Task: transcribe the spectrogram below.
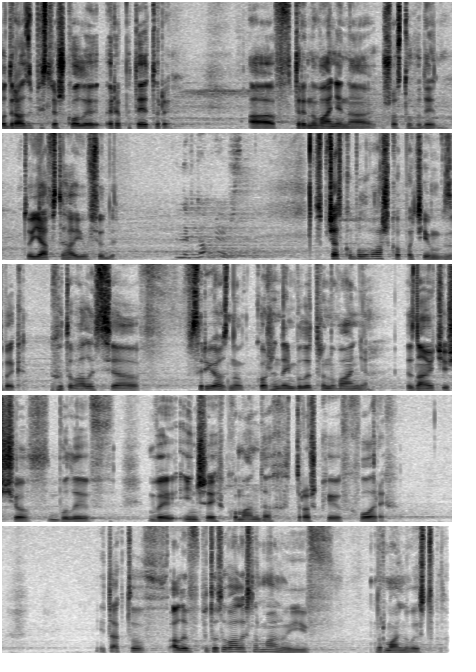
одразу після школи репетитори, а в тренування на 6 годину. То я встигаю всюди. Не втомлюєшся? Спочатку було важко, потім звик. Готувалися серйозно. Кожен день були тренування, знаючи, що були в- інших командах трошки хворих. І так то, але підготувалися нормально і нормально виступили.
